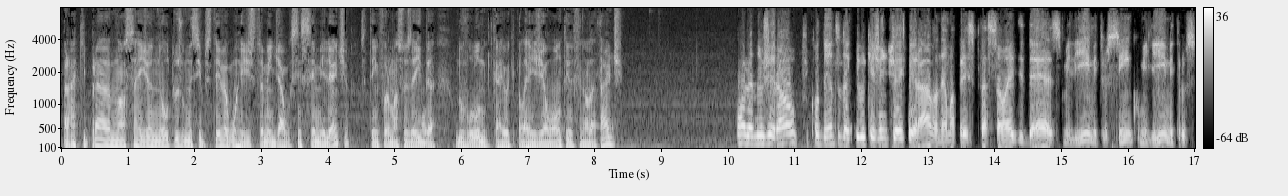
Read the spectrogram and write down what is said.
Para aqui, para nossa região, em outros municípios, teve algum registro também de algo assim semelhante? Você tem informações aí da, do volume que caiu aqui pela região ontem, no final da tarde? Olha, no geral, ficou dentro daquilo que a gente já esperava, né? Uma precipitação aí de 10 milímetros, 5 milímetros.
